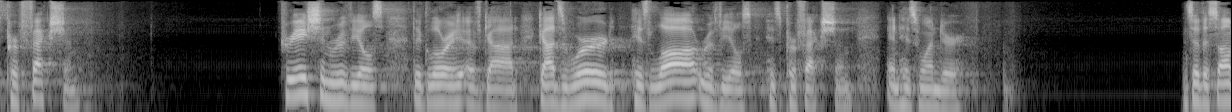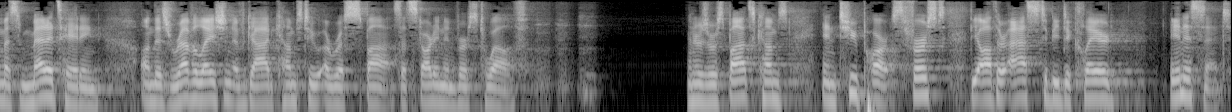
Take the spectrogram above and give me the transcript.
perfection. Creation reveals the glory of God. God's word, his law, reveals his perfection and his wonder. And so the psalmist, meditating on this revelation of God, comes to a response. That's starting in verse 12. And his response comes in two parts. First, the author asks to be declared innocent,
